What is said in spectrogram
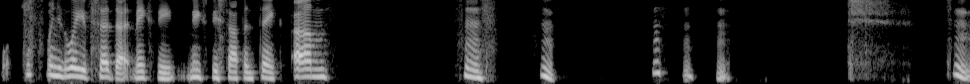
Well, just when you, the way you've said that makes me makes me stop and think. Um, hmm. Hmm. Hmm. Hmm. Hmm. Hmm.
